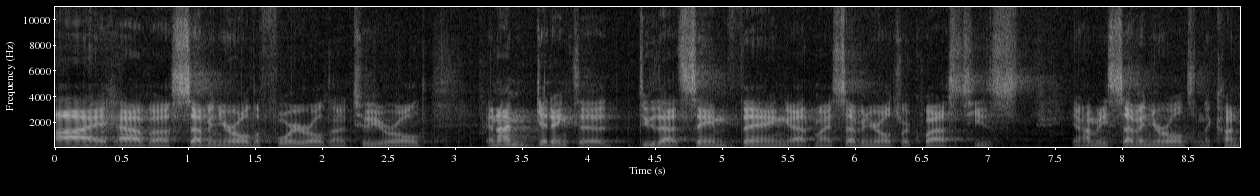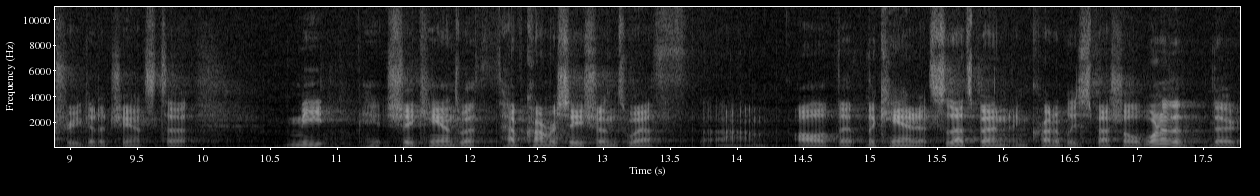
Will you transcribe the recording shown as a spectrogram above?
I have a seven year old, a four year old, and a two year old, and I'm getting to do that same thing at my seven year old's request. He's, you know, how many seven year olds in the country get a chance to meet, shake hands with, have conversations with um, all of the, the candidates. So that's been incredibly special. One of the, the,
